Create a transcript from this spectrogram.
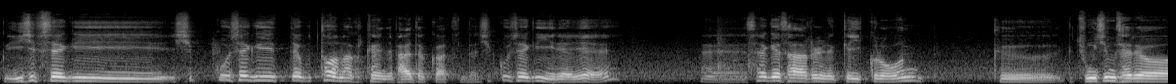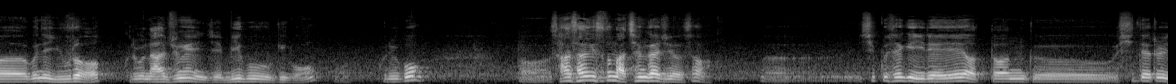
그 20세기, 19세기 때부터 아마 그렇게 이제 봐야 될 것 같은데 19세기 이래에 에, 세계사를 이렇게 이끌어온 그 중심 세력은 이제 유럽 그리고 나중에 이제 미국이고 그리고 어, 사상에서도 마찬가지여서 어, 19세기 이래에 어떤 그 시대를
